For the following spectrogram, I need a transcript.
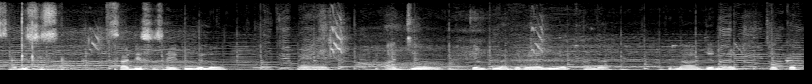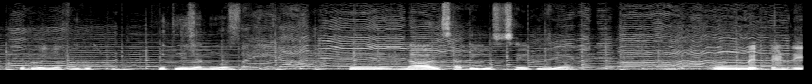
ਸਾਡੀ ਸਾਡੀ ਸੁਸਾਇਟੀ ਵੱਲੋਂ ਅੱਜ ਕੈਂਪ ਲੱਗ ਰਿਹਾ ਜੀ ਅੱਖਾਂ ਦਾ। ਤੇ ਨਾਲ ਜਨਰਲ ਚੈੱਕਅਪ ਤੇ ਦਵਾਈਆਂ ਫ੍ਰੀ ਦਿੱਤੀ ਦਿੱਤੀਆਂ ਜਾਂਦੀਆਂ ਤੇ ਨਾਲ ਸਾਡੀ ਜੋ ਸੁਸਾਇਟੀ ਆ ਉਹ ਪਿੰ- ਪਿੰਡ ਦੇ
